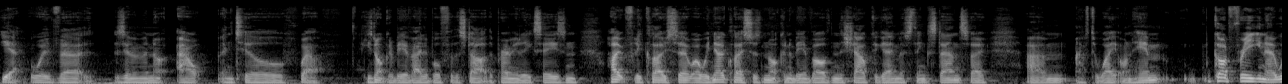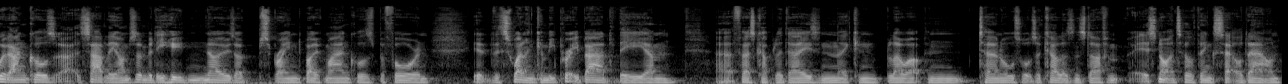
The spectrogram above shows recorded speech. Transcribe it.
Yeah, with uh, Zimmermann not out until well he's not going to be available for the start of the Premier League season. Hopefully, Klose. Well, we know Klose's not going to be involved in the Schalke game as things stand, so um, I have to wait on him. Godfrey, you know, with ankles, uh, sadly, I'm somebody who knows I've sprained both my ankles before, and it, the swelling can be pretty bad the um, uh, first couple of days, and they can blow up and turn all sorts of colours and stuff. And it's not until things settle down.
